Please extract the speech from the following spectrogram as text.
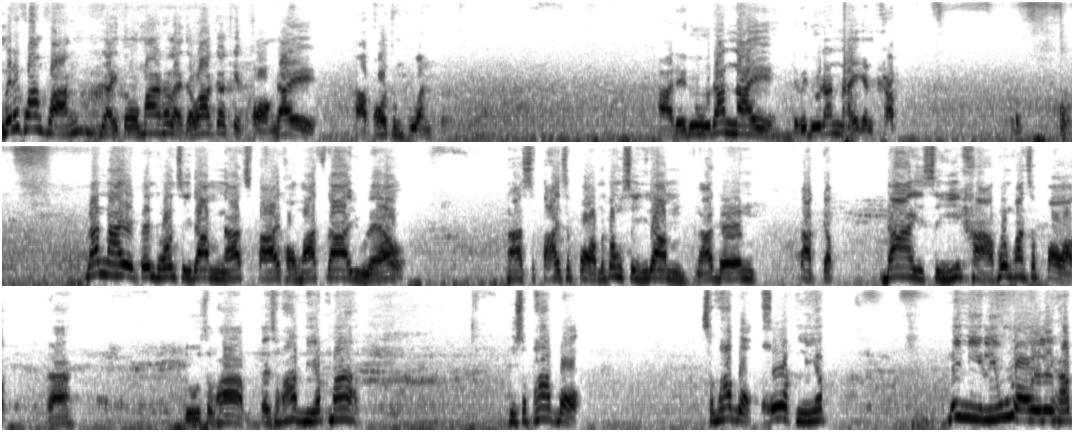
ไม่ได้กว้างขวางใหญ่โตมากเท่าไหร่แต่ว่าก็เก็บของได้อพอสมควรอ่าเดี๋ยวดูด้านใน เดี๋ยวไปดูด้านในกันครับ ด้านในเป็นโทนสีดำนะ สไตล์ของ Mazda อยู่แล้วนะสไตล์สปอร์ตมันต้องสีดำนะ เดินตัดกับได้สีขาวเพิ่มความสปอร์ตนะ ดูสภาพแต่สภาพเนี้ยบมาก ดูสภาพเบาะสภาพเบาะโคตรเนี้ยบ ไม่มีริ้วรอยเลยครับ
